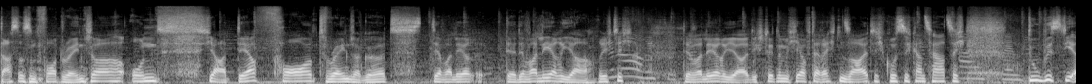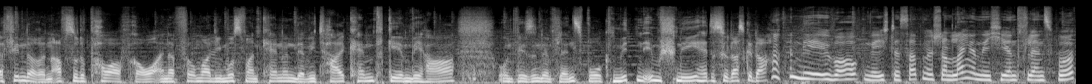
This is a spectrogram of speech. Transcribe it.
Das ist ein Ford Ranger und ja, der Ford Ranger gehört der, Valer der, der Valeria, richtig? Genau, richtig. Der Valeria, die steht nämlich hier auf der rechten Seite. Ich grüße dich ganz herzlich. Du bist die Erfinderin, absolute Powerfrau einer Firma, die muss man kennen, der Vital Camp GmbH. Und wir sind in Flensburg mitten im Schnee. Hättest du das gedacht? Nee, überhaupt nicht. Das hatten wir schon lange nicht hier in Flensburg.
